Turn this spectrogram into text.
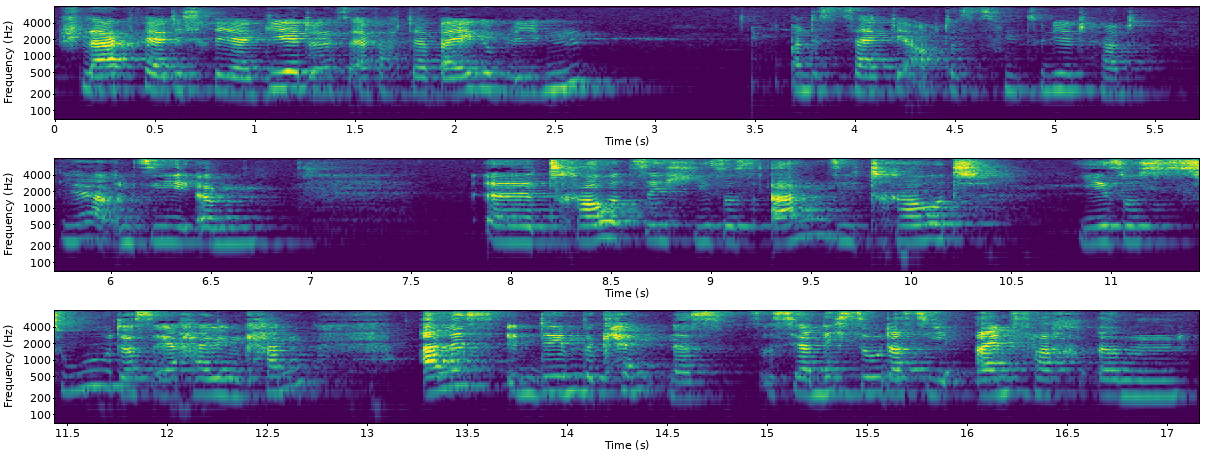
schlagfertig reagiert und ist einfach dabei geblieben. Und es zeigt ja auch, dass es funktioniert hat. Ja, und sie ähm, äh, traut sich Jesus an, sie traut Jesus zu, dass er heilen kann. Alles in dem Bekenntnis. Es ist ja nicht so, dass sie einfach ähm,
